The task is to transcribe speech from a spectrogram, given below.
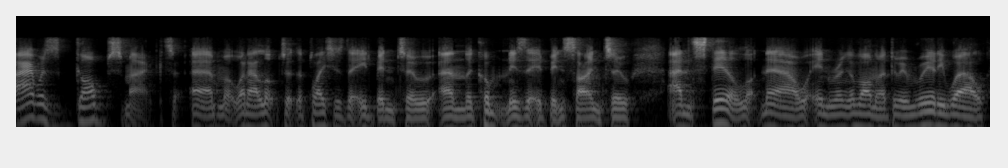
I was gobsmacked um, when I looked at the places that he'd been to and the companies that he'd been signed to, and still now in Ring of Honor doing really well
